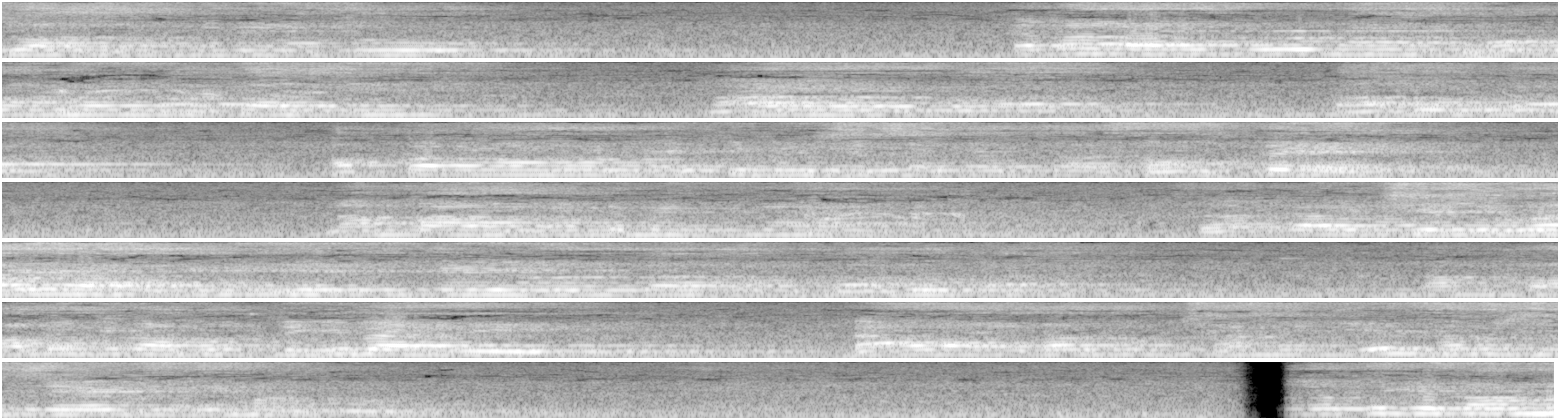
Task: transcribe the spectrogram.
ಮುಂದೆ ವಿಶ್ವಾಸ ನಮಗೆ ಆಯ್ತು ಎಲ್ಲ ನಾಯಕರು ಹೋಗ್ಬಂದ ಮಾತಾಡಿ ಮಾಡುವ ತಾಲೂಕ ಅಪ್ಪನವರು ಕಟ್ಟಿ ಬೆಳೆಸಿರ್ತಕ್ಕಂಥ ಸಂಸ್ಥೆ ನಮ್ಮ ಗಂಡು ಮೆಟ್ಟಿನ ಸಹಕಾರಿ ಕ್ಷೇತ್ರದಾಗ ಅಗ್ನಿ ಇರುವಂತ ನಮ್ಮ ತಾಲೂಕ ನಮ್ಮ ತಾಲೂಕಿನ ಅವರು ತೆಗಿಬ್ಯಾಡ್ರಿ ಬೇಡ ಎಲ್ಲರಿಗೂ ಚೆನ್ನಾಗಿ ಏನ್ ಸಮಸ್ಯೆ ಇದ್ರೆ ಹೇಳಿ ಸರಿ ಮಾಡ್ಕೊಂಡು ಜೊತೆಗೆ ನಮ್ಮ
